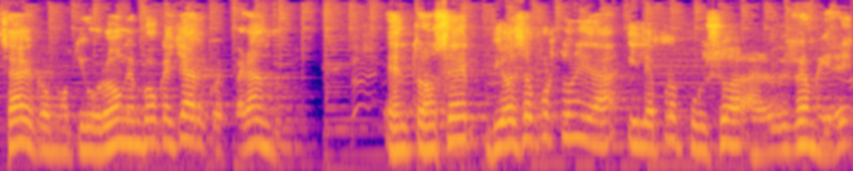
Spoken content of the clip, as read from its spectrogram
¿sabe? Como tiburón en boca de charco, esperando. Entonces vio esa oportunidad y le propuso a Luis Ramírez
